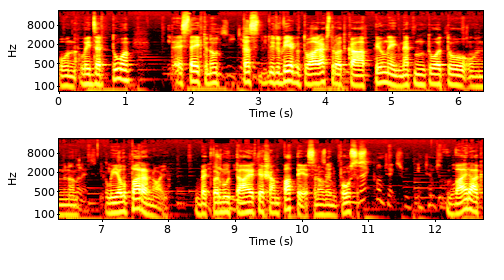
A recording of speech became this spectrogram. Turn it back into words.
Un līdz ar to es teiktu, nu, tas ir viegli to raksturot kā pilnīgi nepamatotu un lielu paranoju. Bet varbūt tā ir tiešām patiesa no viņa puses. Vairāk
